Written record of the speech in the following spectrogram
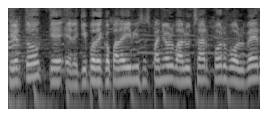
cierto, que el equipo de Copa Davis español va a luchar por volver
